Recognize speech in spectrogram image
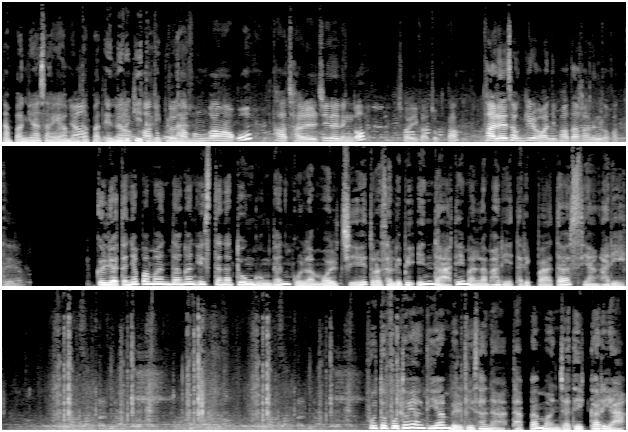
남방야 사야 먼다밭 에너르기 다리 불라 건강하고 다 잘 지내는 거? 저희 가족 다? 달의 전기를 많이 받아가는 것 같아요. 끌렸다냐 빠만당한 이스타나 동궁단 꼴람 월지 드러살르비 인다 디 말람하리 다리바다 시양하리. 포도포도 양디안 멜디사나 답밥 먼자디 까리야.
